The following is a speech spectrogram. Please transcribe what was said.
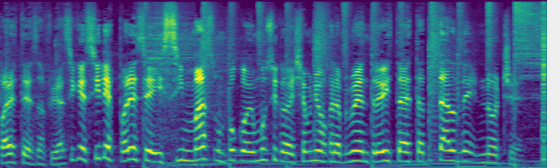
para este desafío. Así que si les parece, y sin más, un poco de música, que ya venimos con la primera entrevista de esta tarde-noche.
